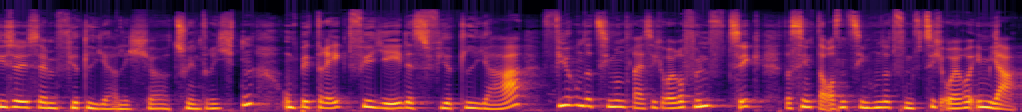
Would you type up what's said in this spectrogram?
Diese ist eben vierteljährlich äh, zu entrichten und beträgt für jedes Vierteljahr 437,50 Euro. Das sind 1750 Euro im Jahr.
